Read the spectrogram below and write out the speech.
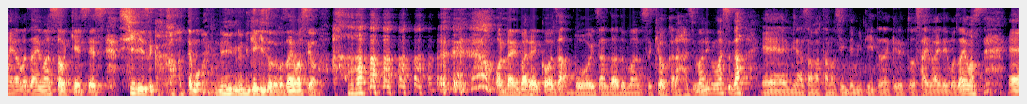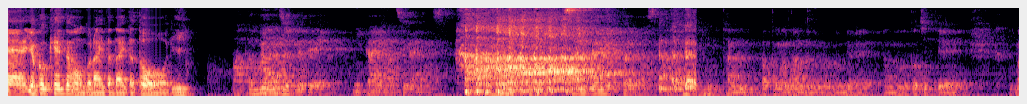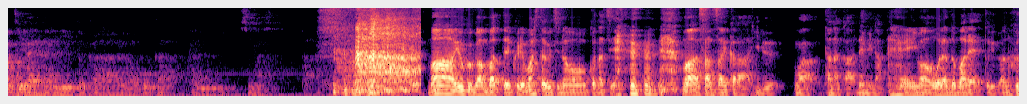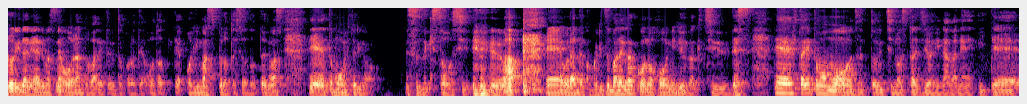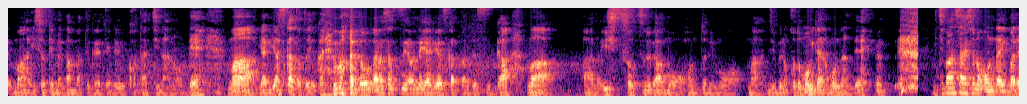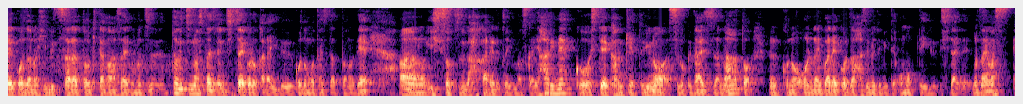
ようございます。ソーケースです。シリーズ関わっても、ぬいぐるみ劇場でございますよ。オンラインバレエ講座、ボーイズアドバンス、今日から始まりますが、えー皆様楽しんで見ていただけると幸いでございます。えー予告編でもご覧いただいた通り、バトンが10手で2回間違えました。3回取りました。タンバトの男女の部分であの土地って間違えたりとかが多かったりしました。まあよく頑張ってくれました、うちの子たち。まあ3歳からいる、まあ田中、レミナ。え ー今、オーランドバレーという、あの、フロリダにありますね、オーランドバレーというところで踊っております。プロとして踊っております。でえっ、と、もう一人の鈴木宗志は、えーオランダ国立バレエ学校の方に留学中です。で、二人とももうずっとうちのスタジオに長年いて、まあ一生懸命頑張ってくれてる子たちなので、まあやりやすかったというかね、まあ動画の撮影はね、やりやすかったんですが、まあ、あの、意思疎通がもう本当にもう、まあ自分の子供みたいなもんなんで、番最初のオンラインバレエ講座の樋口沙羅と北川沙耶子もずっとうちのスタジオにちっちゃい頃からいる子供たちだったので、あの、意思疎通が図れると言いますか、やはりね、こう、師弟関係というのはすごく大事だなと、このオンラインバレエ講座を初めて見て思っている次第でございます。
